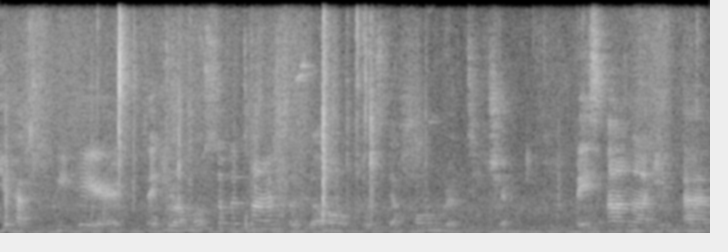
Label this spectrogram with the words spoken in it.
you have to prepare that you are most of the time alone with the homeroom teacher. Based on uh, E- um,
